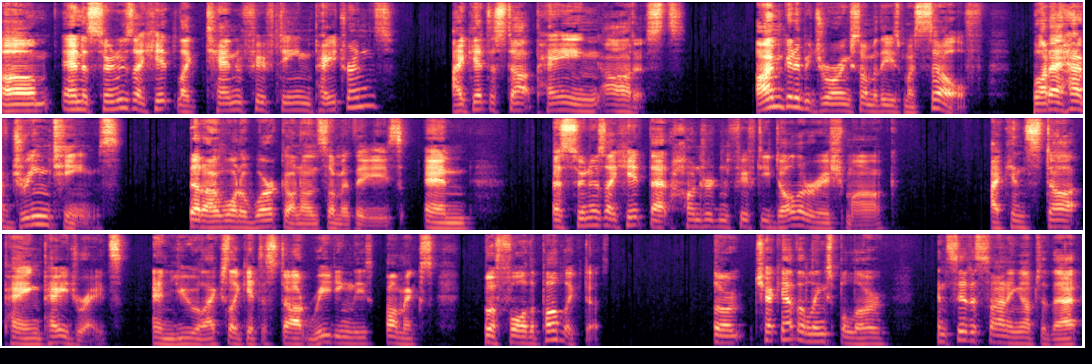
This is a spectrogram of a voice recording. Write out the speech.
Um, and as soon as I hit like 10, 15 patrons, I get to start paying artists. I'm going to be drawing some of these myself, but I have dream teams that I want to work on on some of these. And as soon as I hit that $150 ish mark, I can start paying page rates, and you will actually get to start reading these comics before the public does. So check out the links below. Consider signing up to that.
